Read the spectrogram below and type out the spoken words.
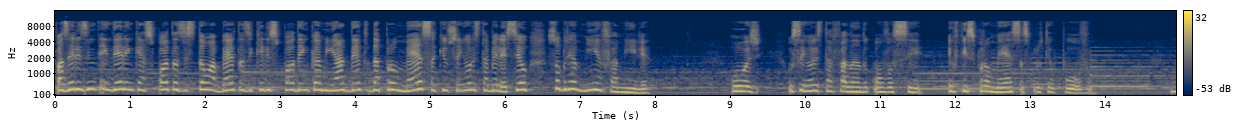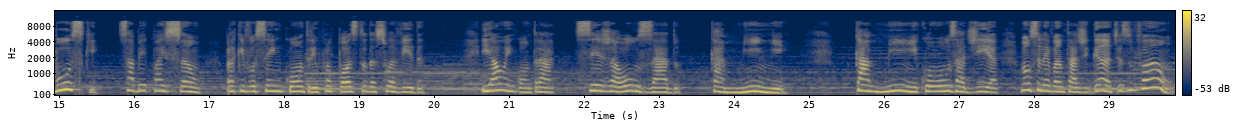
Fazer eles entenderem que as portas estão abertas e que eles podem caminhar dentro da promessa que o Senhor estabeleceu sobre a minha família. Hoje, o Senhor está falando com você. Eu fiz promessas para o teu povo. Busque saber quais são, para que você encontre o propósito da sua vida. E ao encontrar, Seja ousado, caminhe. Caminhe com ousadia. Vão se levantar gigantes? Vão.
